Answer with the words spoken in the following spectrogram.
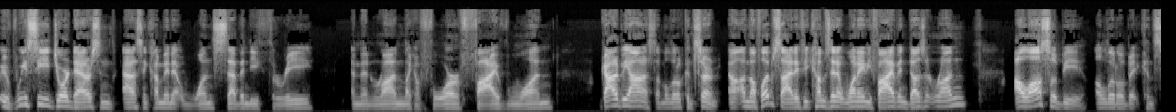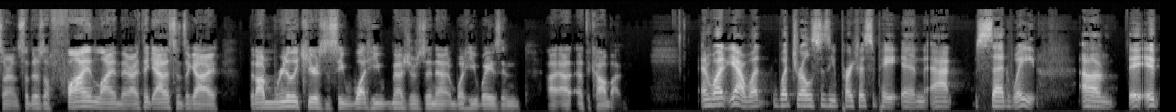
if we see Jordan Addison Addison come in at 173 and then run like a four five one, got to be honest, I'm a little concerned. Uh, on the flip side, if he comes in at 185 and doesn't run, I'll also be a little bit concerned. So there's a fine line there. I think Addison's a guy that I'm really curious to see what he measures in at and what he weighs in uh, at, at, the combine. And what, yeah, what what drills does he participate in at said weight? Um, it, it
